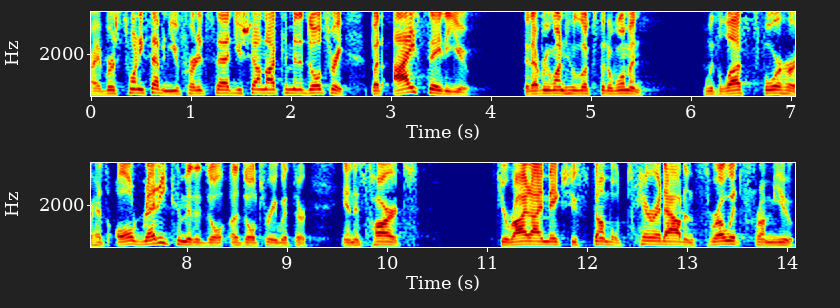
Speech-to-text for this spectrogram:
Right, verse 27, you've heard it said, You shall not commit adultery. But I say to you that everyone who looks at a woman, with lust for her has already committed adultery with her in his heart. If your right eye makes you stumble, tear it out and throw it from you,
